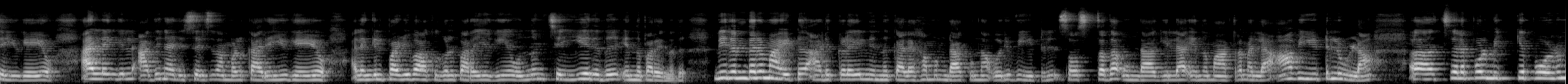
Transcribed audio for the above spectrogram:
ചെയ്യുകയോ അല്ലെങ്കിൽ അതിനനുസരിച്ച് നമ്മൾ കരയുകയോ അല്ലെങ്കിൽ പഴിവാക്കുകൾ പറയുകയോ ഒന്നും ചെയ്യരുത് എന്ന് പറയുന്നത്. നിരന്തരമായിട്ട് അടുക്കളയിൽ നിന്ന് കലഹമുണ്ടാക്കുന്ന ഒരു വീട്ടിൽ സ്വസ്ഥത ഉണ്ടാകില്ല എന്ന് മാത്രമല്ല ആ വീട്ടിലുള്ള ആ, ചിലപ്പോൾ മിക്കപ്പോഴും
